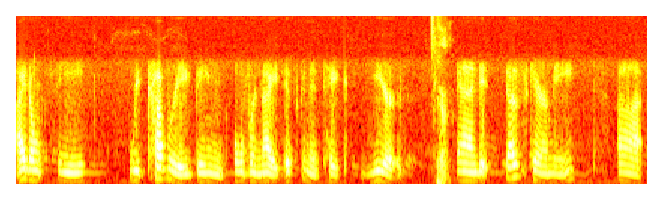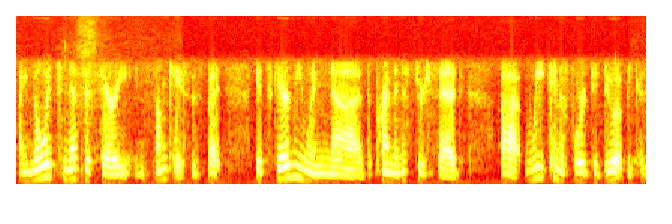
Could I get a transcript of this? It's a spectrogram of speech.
I don't see recovery being overnight. It's going to take years. Yeah. And it does scare me uh, I know it's necessary in some cases, but it scared me when uh, the prime minister said uh, we can afford to do it because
